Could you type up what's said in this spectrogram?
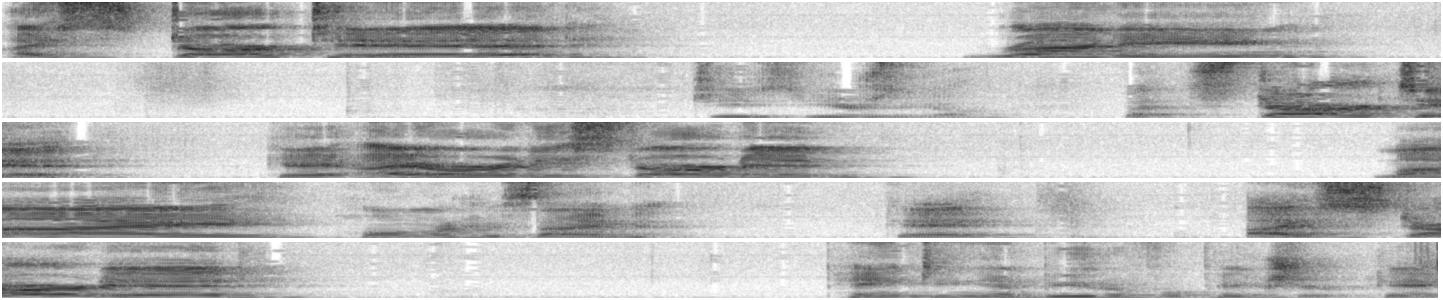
I started running, geez, years ago, but started. Okay, I already started my homework assignment. Okay, I started painting a beautiful picture. Okay,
